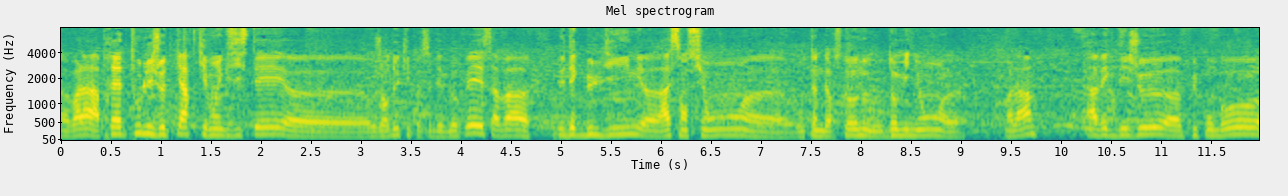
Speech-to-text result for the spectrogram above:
Euh, voilà, après tous les jeux de cartes qui vont exister euh, aujourd'hui qui peuvent se développer, ça va du deck building, Ascension ou Thunderstone ou Dominion, voilà, avec des jeux plus combos,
